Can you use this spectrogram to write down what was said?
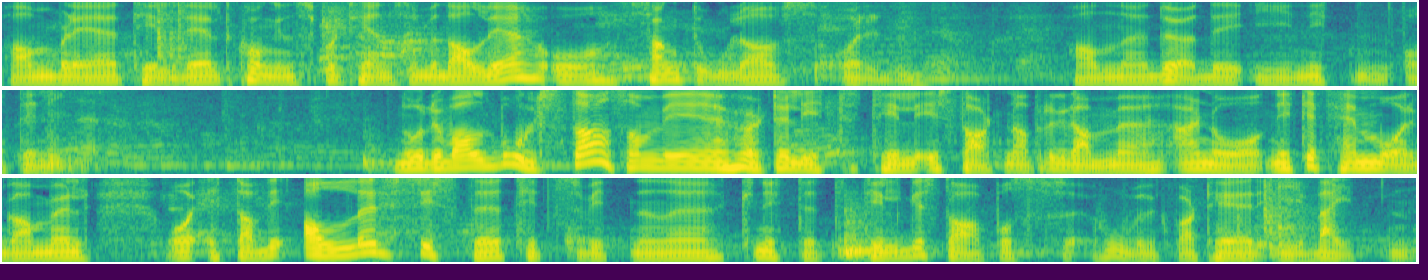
Han ble tildelt Kongens fortjenestemedalje og St. Olavs orden. Han døde i 1989. Norvald Bolstad, som vi hørte litt til i starten av programmet, er nå 95 år gammel og et av de aller siste tidsvitnene knyttet til Gestapos hovedkvarter i Veiten.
